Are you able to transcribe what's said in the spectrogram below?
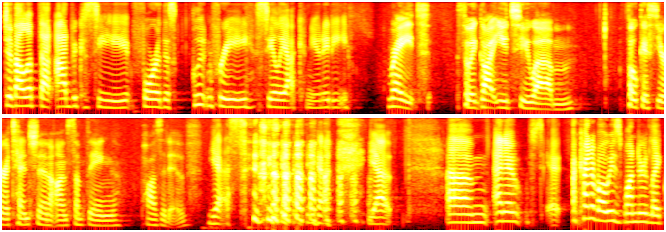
develop that advocacy for this gluten free celiac community. Right. So it got you to um, focus your attention on something positive. Yes. yeah. yeah. Um, and it, I kind of always wondered, like,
